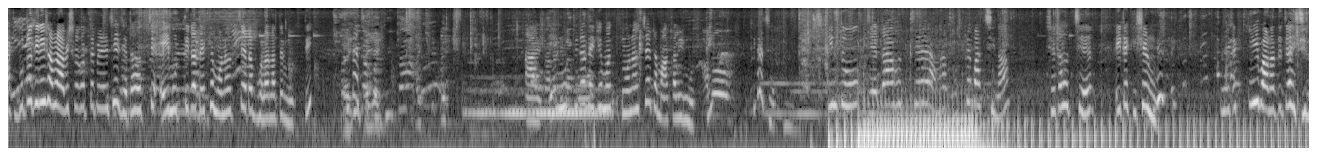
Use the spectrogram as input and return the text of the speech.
এক, দুটো জিনিস আমরা আবিষ্কার করতে পেরেছি, যেটা হচ্ছে এই মূর্তিটা দেখে মনে হচ্ছে এটা ভোলানাথের মূর্তি আর এই মূর্তিটা দেখে মনে হচ্ছে এটা মা কালীর মূর্তি, ঠিক আছে? কিন্তু যেটা হচ্ছে আমরা বুঝতে পারছি না, সেটা হচ্ছে এইটা কিসের মূর্তি? এটা কি বানাতে চাইছিল?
